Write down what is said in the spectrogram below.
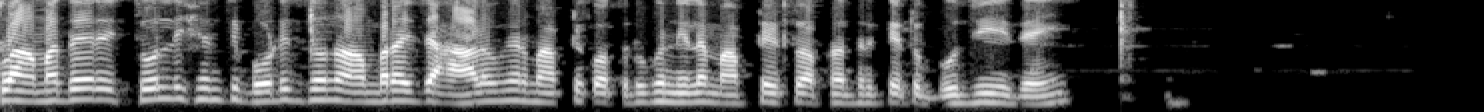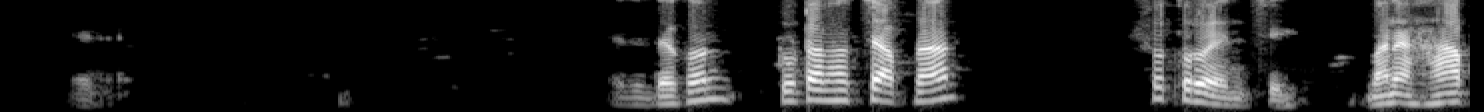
তো আমাদের এই চল্লিশ ইঞ্চি বডির জন্য আমরা এই যে আড়ং এর মাপটি কতটুকু নিলে মাপটি একটু আপনাদেরকে একটু বুঝিয়ে দেই। দেখুন টোটাল হচ্ছে আপনার সতেরো ইঞ্চি মানে হাফ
